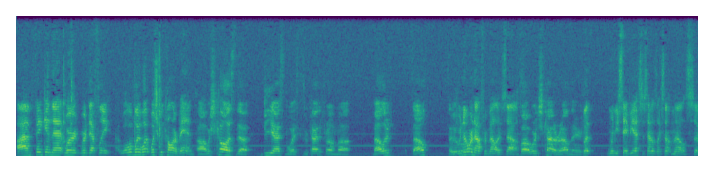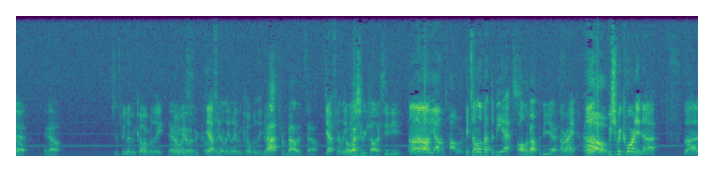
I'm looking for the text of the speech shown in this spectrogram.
I'm thinking that we're we're definitely. What what what, what should we call our band? Uh, we should call us the BS boys because we're kind of from uh, Ballard South. We, Central. we know we're not from Ballard South, but we're just kind of around there. but when you say BS, it sounds like something else. So, yeah, you know, since we live in Coverly, Yeah, we do live in Coverly. Definitely live in Coverly. North. not from Ballard South. definitely. But not. what should we call our CD? What Uh, about Young Tower? It's all about the BS. All about the BS. All right. Well, Oh! we should record in uh, uh,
